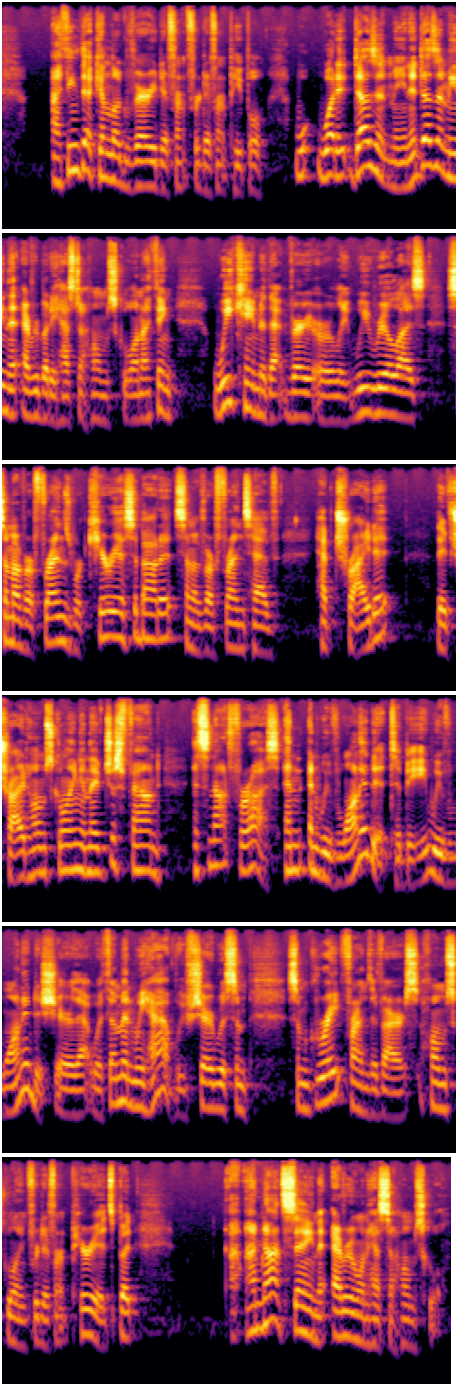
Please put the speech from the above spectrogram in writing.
I think that can look very different for different people. W- what it doesn't mean, it doesn't mean that everybody has to homeschool. And I think we came to that very early. We realized some of our friends were curious about it. Some of our friends have have tried it. They've tried homeschooling and they've just found it's not for us. And and we've wanted it to be. We've wanted to share that with them and we have. We've shared with some some great friends of ours homeschooling for different periods. But I'm not saying that everyone has to homeschool.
